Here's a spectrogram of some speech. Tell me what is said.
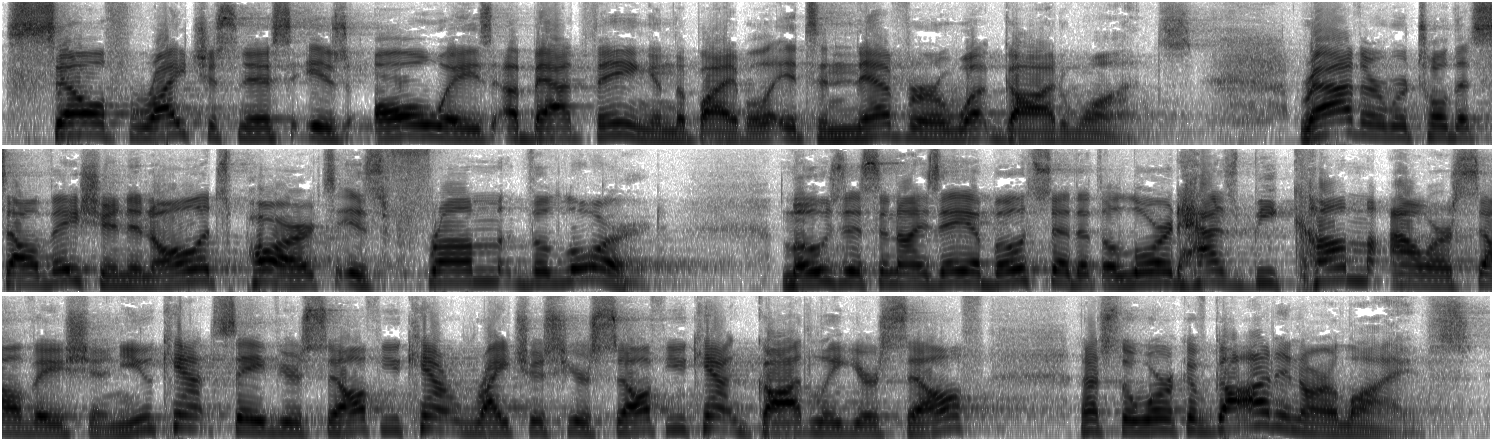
Self righteousness is always a bad thing in the Bible. It's never what God wants. Rather, we're told that salvation in all its parts is from the Lord. Moses and Isaiah both said that the Lord has become our salvation. You can't save yourself. You can't righteous yourself. You can't godly yourself. That's the work of God in our lives.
